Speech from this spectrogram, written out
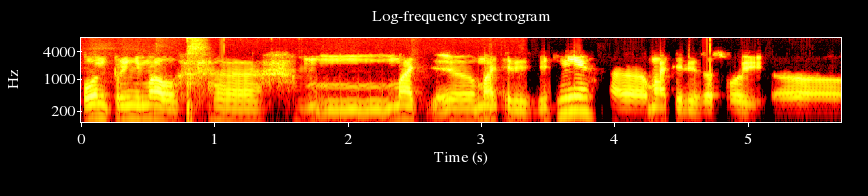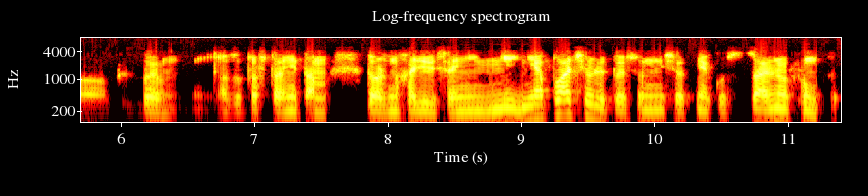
он принимал э, мать, э, матери с детьми, э, матери за свой, э, как бы, за то, что они там тоже находились, они не, не оплачивали, то есть он несет некую социальную функцию.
